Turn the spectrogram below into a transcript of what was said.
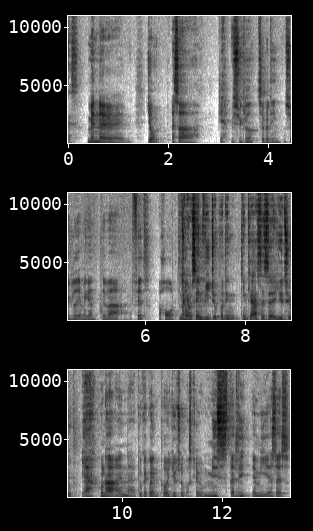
Nice. Men øh, jo, altså, ja, vi cyklede til Berlin og cyklede hjem igen. Det var fedt og hårdt. Det Man kan tog- jo se en video på din, din kærestes uh, YouTube. Ja, hun har en, øh, du kan gå ind på YouTube og skrive Miss Dali, M-I-S-S,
